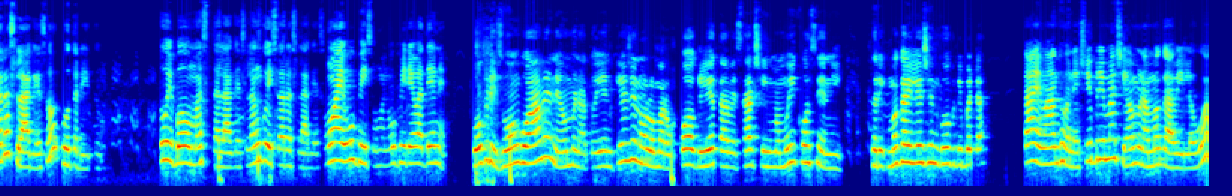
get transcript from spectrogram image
સરસ લાગે છે ભૂતડી તું. તુંય બહુ મસ્ત લાગે છે. લંગુય સરસ લાગે છે. હું અહીં ઊભી છું. મને ઊભી રહેવા દે ને. ગોગડી ઝોંગો આવે ને હમણાં તો એને કેજે ને ઓલો મારો પગ લેતા આવે સારસિંગમાં મૂક્યો છે ની જરીક મગાઈ લેજે ને ગોગડી બટા. કાંઈ વાંધો નહીં. શિબરીમાં છે હમણાં મગાવી લઉં હો.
